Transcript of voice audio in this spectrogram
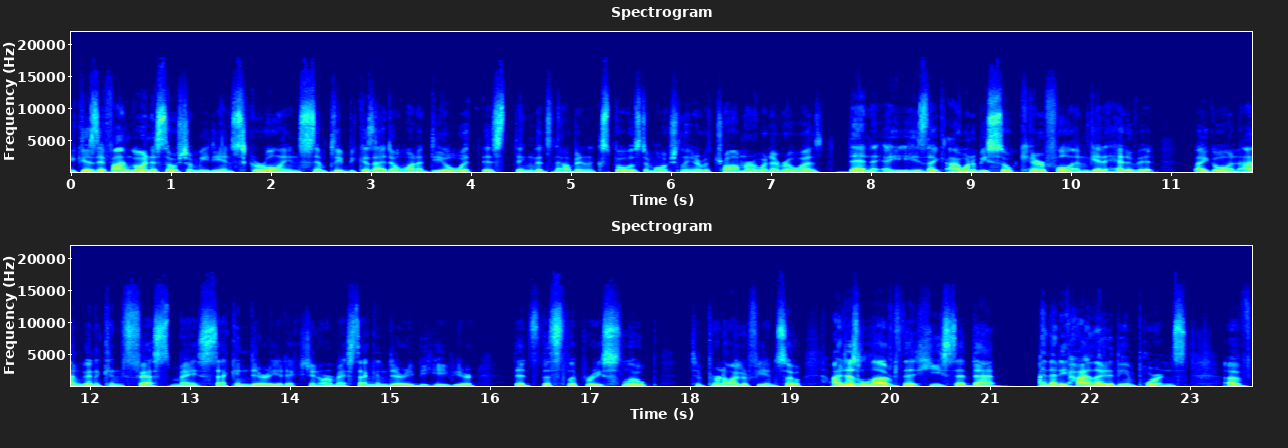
Because if I'm going to social media and scrolling simply because I don't want to deal with this thing that's now been exposed emotionally or with trauma or whatever it was, then he's like, I want to be so careful and get ahead of it by going, I'm going to confess my secondary addiction or my mm. secondary mm. behavior that's the slippery slope to pornography. And so I just loved that he said that and that he highlighted the importance of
